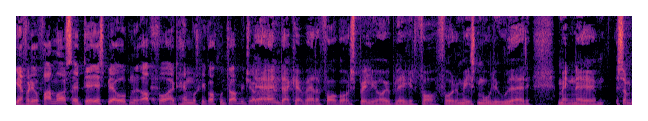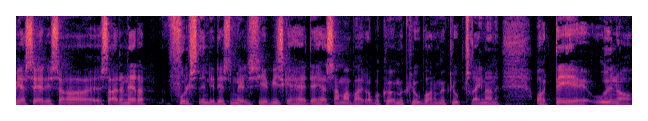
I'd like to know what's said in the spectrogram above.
Ja, for det var frem også, at Esbjerg åbnede op for, at han måske godt kunne dobbeltjobbe. Ja, men der kan være, der foregår et spil i øjeblikket for at få det mest muligt ud af det. Men uh, som jeg ser det, så, så er der netop fuldstændig det, som Niels siger. Vi skal have det her samarbejde op og køre med klubberne, med klubtrænerne. Og det, uden at,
